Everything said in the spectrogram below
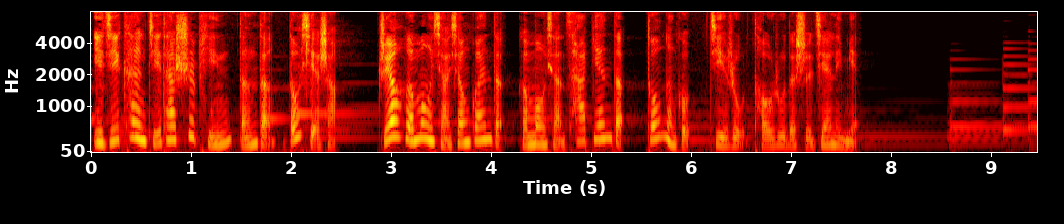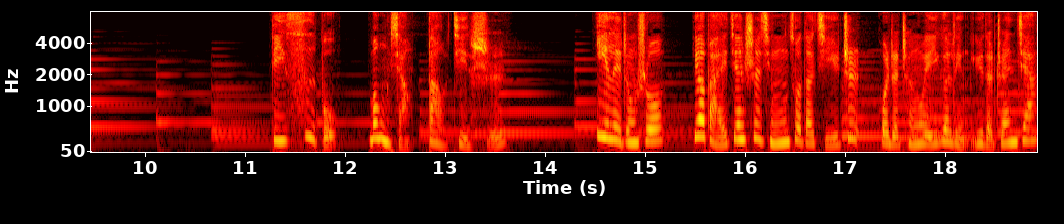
以及看吉他视频等等都写上。只要和梦想相关的、和梦想擦边的，都能够计入投入的时间里面。第四步，梦想倒计时。异类中说，要把一件事情做到极致，或者成为一个领域的专家，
